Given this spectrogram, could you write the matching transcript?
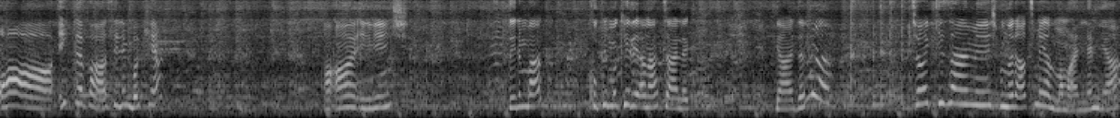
Aa, ilk defa. Selim bakayım. Aa, ilginç. Derin bak. Cookie Mookie'li anahtarlık. Gördün mü? Çok güzelmiş. Bunları atmayalım ama annem ya.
